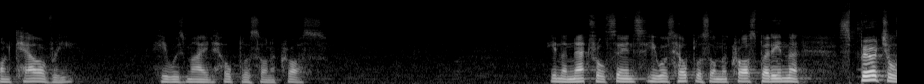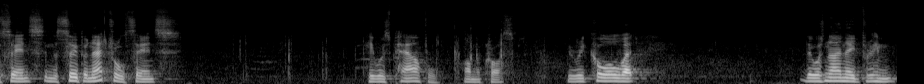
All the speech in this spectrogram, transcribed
On Calvary, he was made helpless on a cross. In the natural sense, he was helpless on the cross, but in the spiritual sense, in the supernatural sense, he was powerful on the cross. You recall that there was no need for him,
